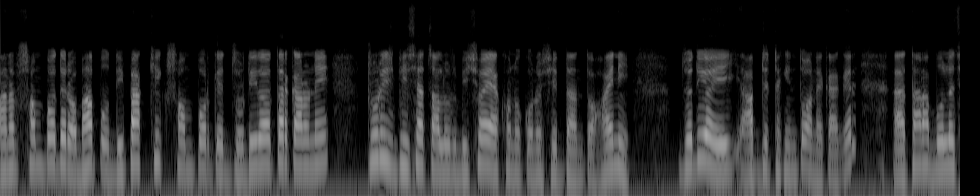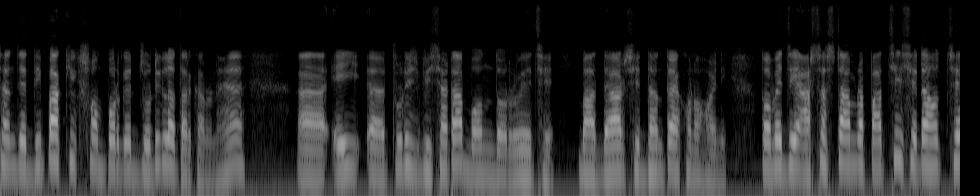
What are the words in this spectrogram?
মানব সম্পদের অভাব ও দ্বিপাক্ষিক সম্পর্কের জটিলতার কারণে ট্যুরিস্ট ভিসা চালুর বিষয়ে এখনও কোনো সিদ্ধান্ত হয়নি। যদিও এই আপডেটটা কিন্তু অনেক আগের। তারা বলেছেন যে দ্বিপাক্ষিক সম্পর্কের জটিলতার কারণে হ্যাঁ এই ট্যুরিস্ট ভিসাটা বন্ধ রয়েছে বা দেওয়ার সিদ্ধান্ত এখনও হয়নি। তবে যে আশ্বাসটা আমরা পাচ্ছি সেটা হচ্ছে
